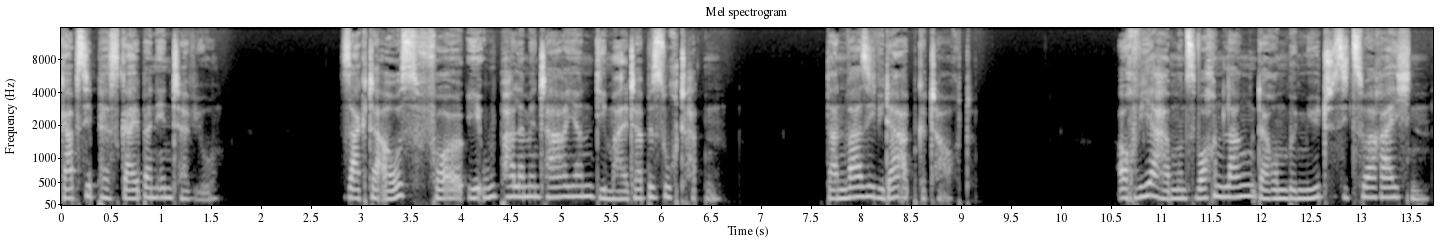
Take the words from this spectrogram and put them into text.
gab sie per Skype ein Interview. Sagte aus vor EU-Parlamentariern, die Malta besucht hatten. Dann war sie wieder abgetaucht. Auch wir haben uns wochenlang darum bemüht, sie zu erreichen.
